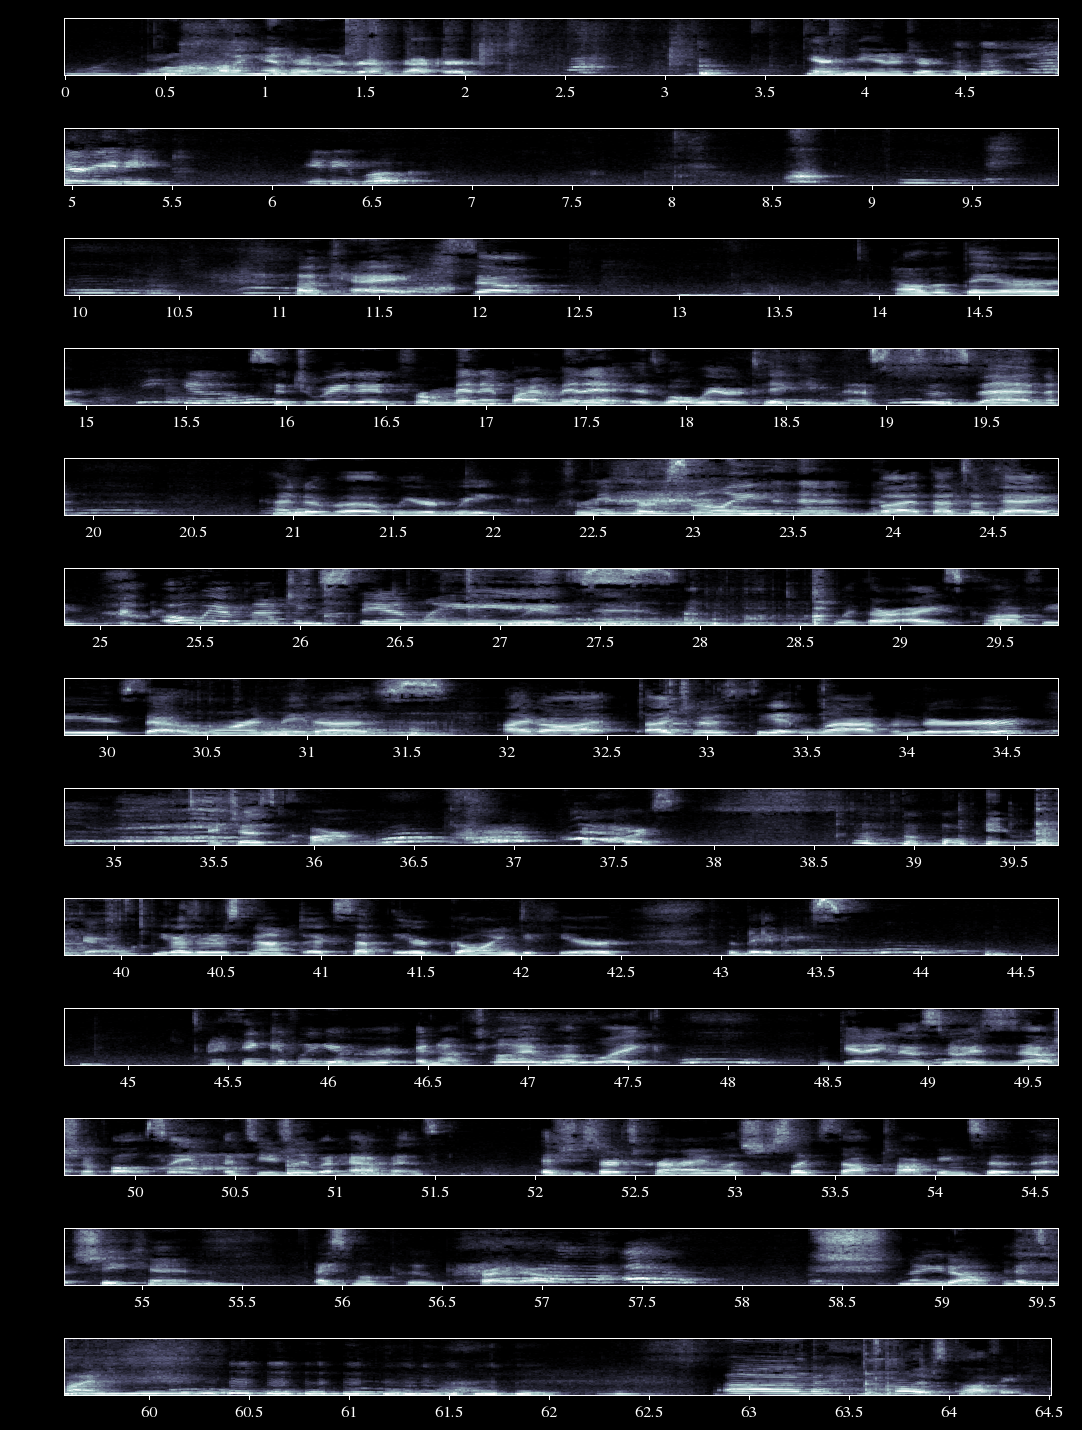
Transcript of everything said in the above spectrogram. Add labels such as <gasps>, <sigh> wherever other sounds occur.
more Hold on, let me hand her another graham cracker. Here, can you hand it to her? Mm-hmm. Here, Edie. Edie, look. Okay, so now that they are situated for minute by minute is what we are taking this. This has been kind of a weird week for me personally, <laughs> but that's okay. Oh, we have matching Stanleys with our iced coffees that Lauren made us. I got I chose to get lavender. I chose caramel. Of course. <laughs> Here we go. You guys are just gonna have to accept that you're going to hear the babies. I think if we give her enough time of like getting those noises out, she'll fall asleep. That's usually what happens. If she starts crying, let's just like stop talking so that she can I smell poop. cry it out. Shh, no, you don't. It's fine. <laughs> Um, it's probably just coffee.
